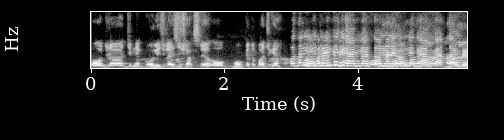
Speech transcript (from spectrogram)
ਉਹ ਜਿਹੜਾ ਜਿਹਨੇ ਗੋਲੀ ਚਲਾਈ ਸੀ ਸ਼ਖਸ ਉਹ ਮੌਕੇ ਤੋਂ ਭੱਜ ਗਿਆ? ਪਤਾ ਨਹੀਂ ਕਿੱਥੇ ਗੈਪ ਕਰਤਾ ਉਹਨਾਂ ਨੇ ਕਿੰਨੇ ਗੈਪ ਕਰਤਾ। ਮਹੱਲੇ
